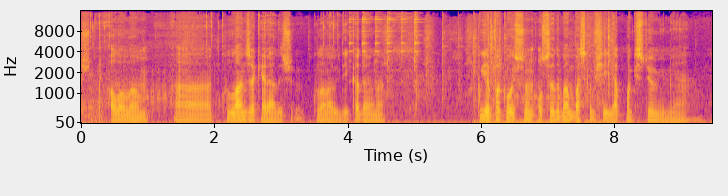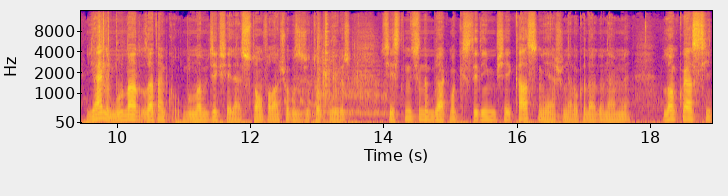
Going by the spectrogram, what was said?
Şunu alalım. Aa, kullanacak herhalde şu kullanabildiği kadarını. Bu yapa koysun. O sırada ben başka bir şey yapmak istiyor muyum ya? Yani buradan zaten bulunabilecek şeyler. Stone falan çok hızlıca topluyoruz. Chest'in içinde bırakmak istediğim bir şey kalsın ya. Şunlar o kadar da önemli. Long grass seed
